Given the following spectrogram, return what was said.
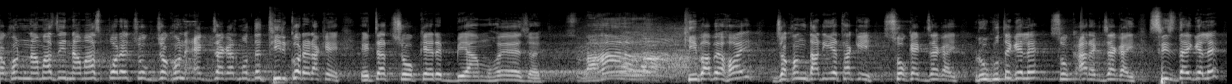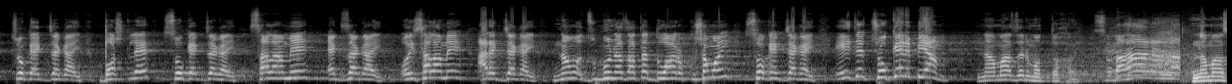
যখন নামাজি নামাজ পড়ে চোখ যখন এক জায়গার মধ্যে থির করে রাখে এটা চোখের ব্যায়াম হয়ে যায়। কীভাবে হয়? যখন দাঁড়িয়ে থাকি চোখ এক জায়গায় রুকুতে গেলে চোখ আর এক জায়গায় সিজদায় গেলে চোখ এক জায়গায় বসলে চোখ এক জায়গায় সালামে এক জায়গায় ওই সালামে আরেক জায়গায় মোনাজাতের দোয়ার সময় চোখ এক জায়গায়। এই যে চোখের ব্যায়াম নামাজের মধ্যে হয়। নামাজ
